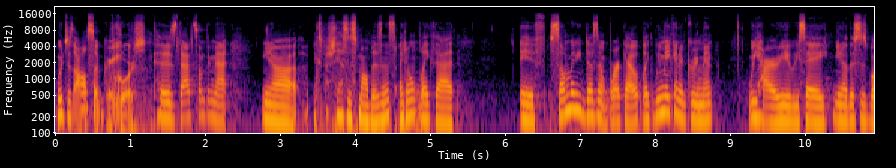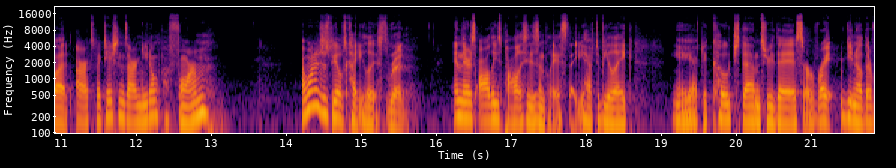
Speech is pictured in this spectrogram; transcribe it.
which is also great. Of course. Because that's something that, you know, especially as a small business, I don't like that if somebody doesn't work out, like we make an agreement, we hire you, we say, you know, this is what our expectations are, and you don't perform, I want to just be able to cut you loose. Right. And there's all these policies in place that you have to be like, you know, you have to coach them through this or write, you know, they're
